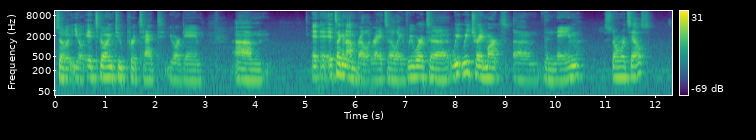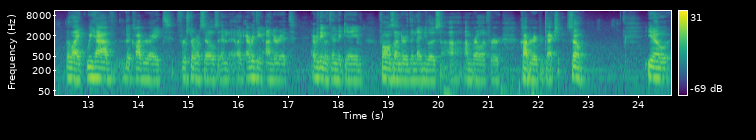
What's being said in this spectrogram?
So you know it's going to protect your game. Um, it, it's like an umbrella, right? So like if we were to we we trademarked um, the name Stormward Sails, but like we have the copyright for Stormward Sails and like everything under it, everything within the game falls under the Nebulos uh, umbrella for copyright protection. So, you know,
